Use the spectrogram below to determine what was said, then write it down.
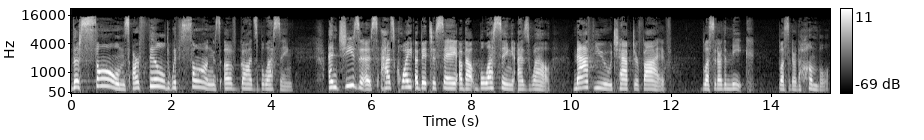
The Psalms are filled with songs of God's blessing. And Jesus has quite a bit to say about blessing as well. Matthew chapter 5 Blessed are the meek, blessed are the humble,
